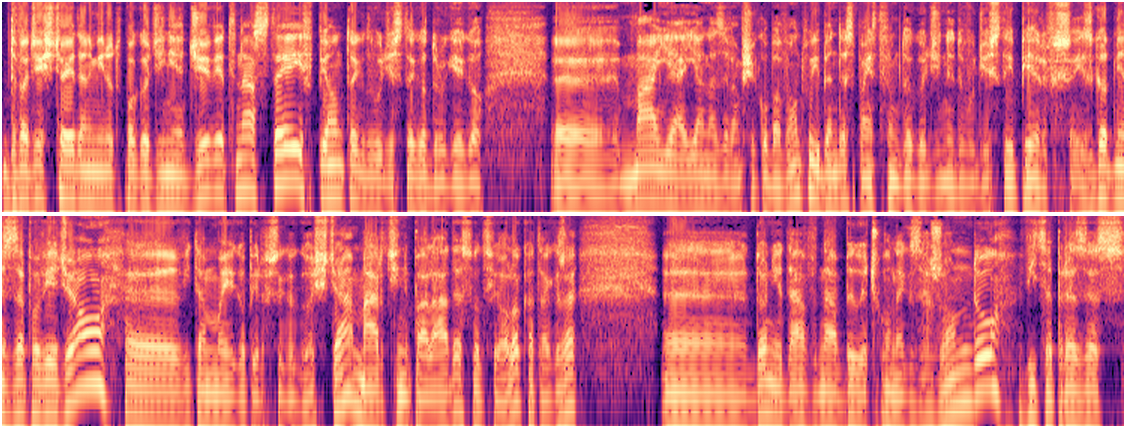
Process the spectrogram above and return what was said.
21 minut po godzinie 19 w piątek 22 e, maja. Ja nazywam się Kuba Wątły i będę z Państwem do godziny 21. Zgodnie z zapowiedzią e, witam mojego pierwszego gościa, Marcin Paladę, socjolog, a także e, do niedawna były członek zarządu, wiceprezes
